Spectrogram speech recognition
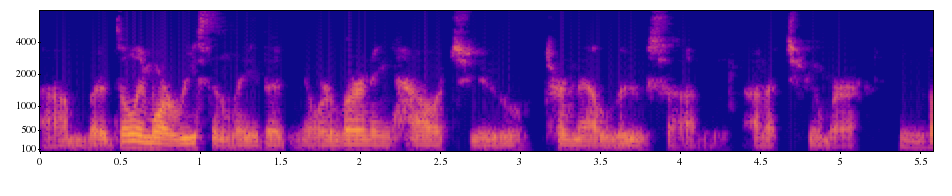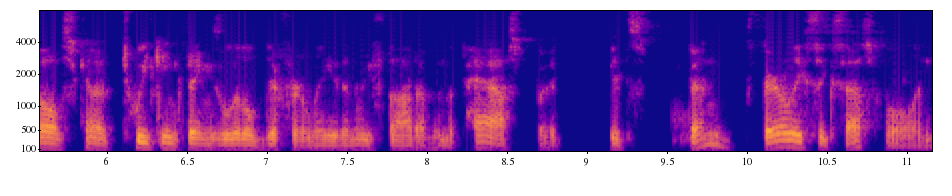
Um, but it's only more recently that you know we're learning how to turn that loose on on a tumor. It involves kind of tweaking things a little differently than we've thought of in the past, but it's been fairly successful in,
